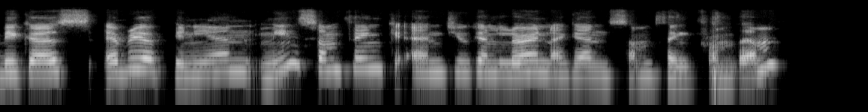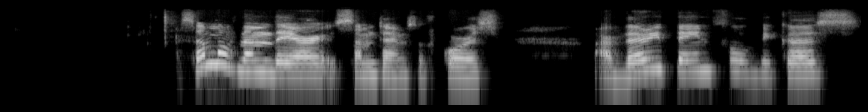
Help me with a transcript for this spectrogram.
because every opinion means something and you can learn again something from them. Some of them they are sometimes of course are very painful because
